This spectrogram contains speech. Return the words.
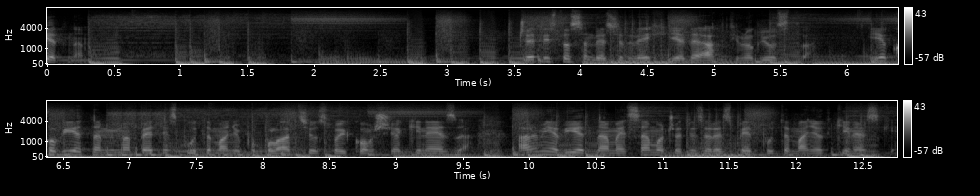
Vijetnam. 482.000 aktivnog ljudstva. Iako Vijetnam ima 15 puta manju populaciju od svojih komšija Kineza, armija Vijetnama je samo 4,5 puta manja od kineske.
